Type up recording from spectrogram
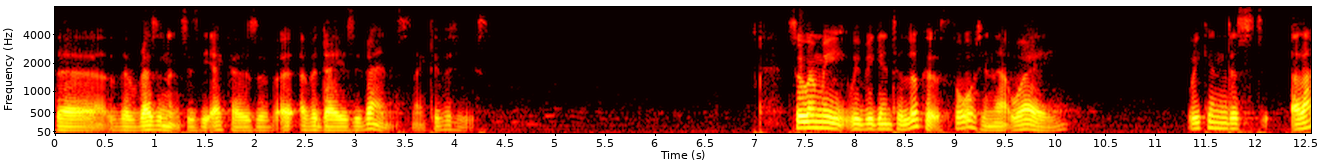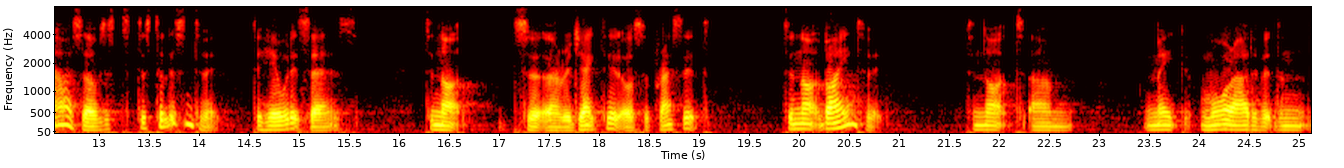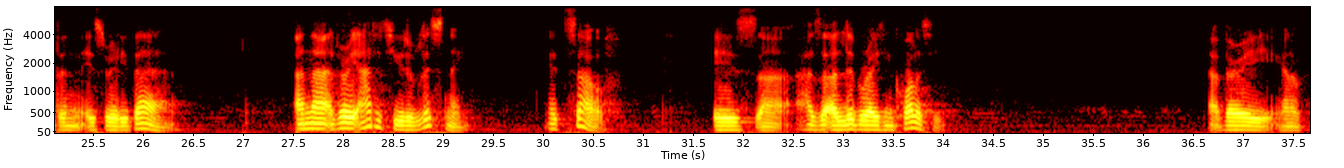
the the resonance is the echoes of a, of a day's events and activities. So when we, we begin to look at thought in that way, we can just allow ourselves just, just to listen to it, to hear what it says, to not to uh, reject it or suppress it, to not buy into it, to not um, make more out of it than, than is really there. And that very attitude of listening itself is, uh, has a liberating quality. A very kind of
